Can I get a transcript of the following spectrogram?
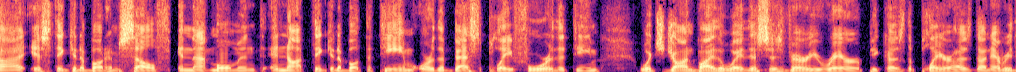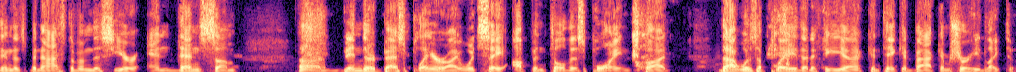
uh, is thinking about himself in that moment and not thinking about the team or the best play for the team, which, John, by the way, this is very rare because the player has done everything that's been asked of him this year and then some. Uh, been their best player, I would say, up until this point. But that was a play that if he uh, can take it back, I'm sure he'd like to.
